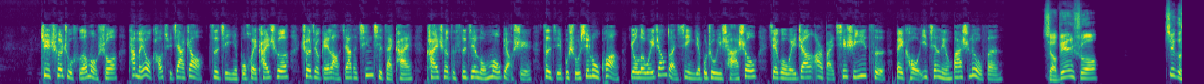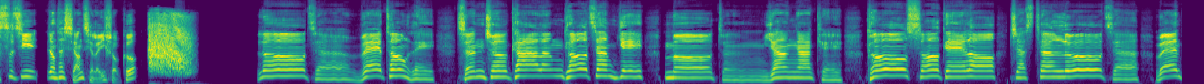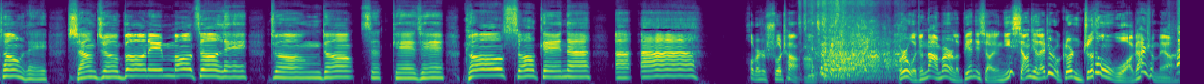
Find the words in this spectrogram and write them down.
据车主何某说，他没有考取驾照，自己也不会开车，车就给老家的亲戚在开。开车的司机龙某表示，自己不熟悉路况，有了违章短信也不注意查收，结果违章二百七十一次，被扣一千零八十六分。小编说，这个司机让他想起了一首歌。路在回头里，伸出开朗口参与，莫等让阿 K 给路，just 路在回头里，想就不你莫走里，咚咚是给的告诉给那啊啊，后边是说唱啊。不是，我就纳闷了，编辑小英，你想起来这首歌，你折腾我干什么呀？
